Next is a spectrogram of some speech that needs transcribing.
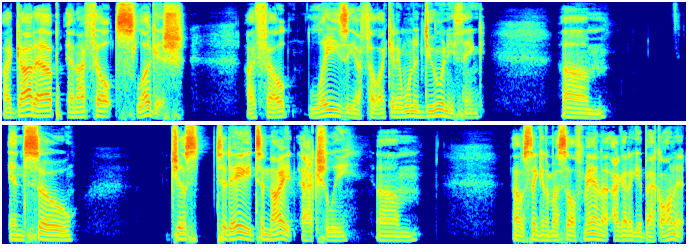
I got up and I felt sluggish. I felt lazy. I felt like I didn't want to do anything. Um, and so just today, tonight, actually, um, I was thinking to myself, man, I, I got to get back on it.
